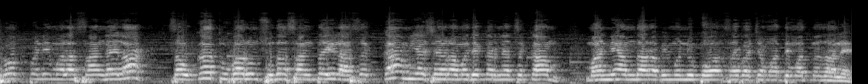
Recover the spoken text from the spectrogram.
ठोकपणे मला सांगायला चौकात उभारून सुद्धा सांगता येईल असं काम या शहरामध्ये करण्याचं काम मान्य आमदार अभिमन्यू पवार साहेबांच्या माध्यमातून झालंय.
